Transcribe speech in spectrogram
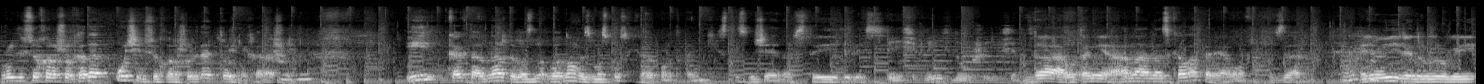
вроде все хорошо. Когда очень все хорошо, видать, тоже нехорошо. И как-то однажды в одно- в одном из московских аэропортов они чисто случайно встретились. Пересеклись души и все. Да, вот они, она на эскалаторе, а он в зале. Они увидели друг друга и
